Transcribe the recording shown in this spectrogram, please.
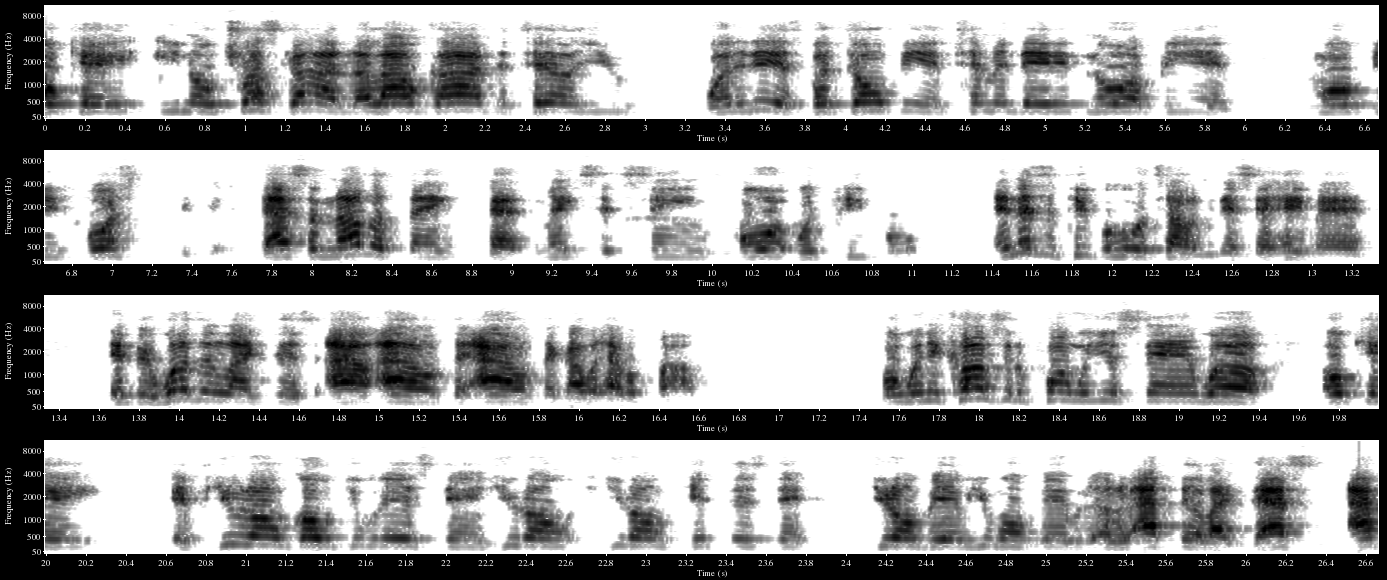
okay, you know, trust God. and Allow God to tell you what it is, but don't be intimidated nor being more be forced to get it. That's another thing that makes it seem more with people. And this is people who are telling me, they say, hey man, if it wasn't like this, I, I don't think I don't think I would have a problem. But when it comes to the point where you're saying, well, okay, if you don't go do this, then you don't you don't get this, then you don't be able, you won't be able to. I feel like that's I,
